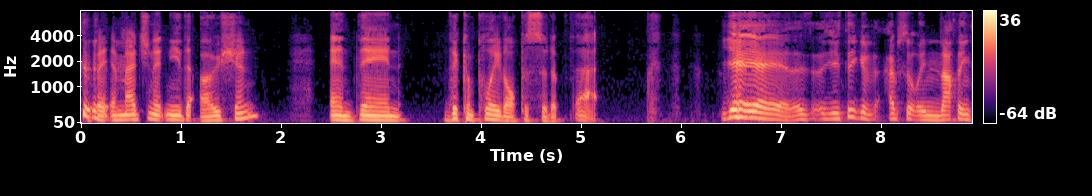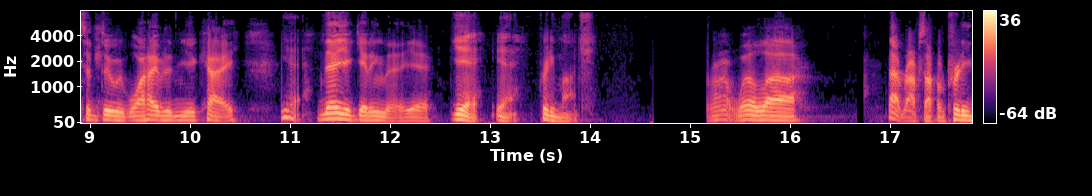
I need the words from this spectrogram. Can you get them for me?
But imagine it near the ocean, and then the complete opposite of that. Yeah, yeah, yeah. You think of absolutely nothing to do with Whitehaven in the UK. Yeah. Now you're getting there, yeah. Yeah, yeah, pretty much. All right. Well, uh, that wraps up a pretty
